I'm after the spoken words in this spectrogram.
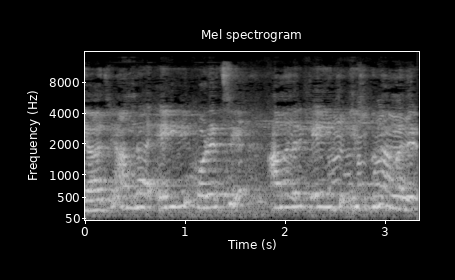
দেওয়া যে আমরা এই করেছি আমাদেরকে এই জিনিসগুলো আমাদের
